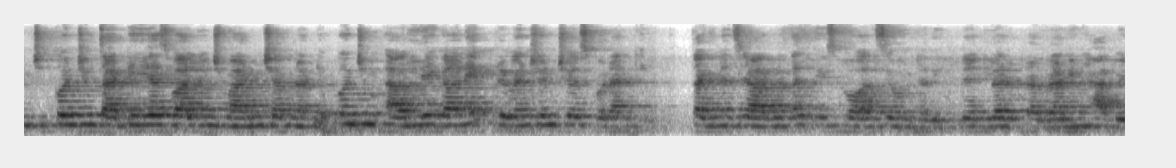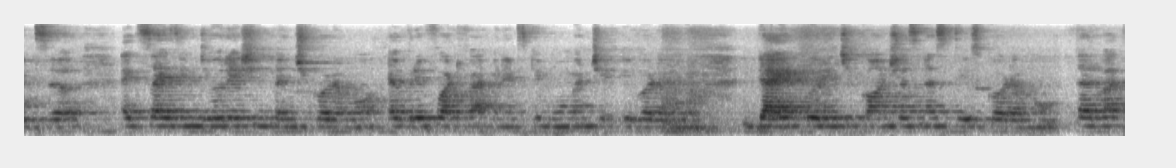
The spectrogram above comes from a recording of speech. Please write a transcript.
నుంచి. కొంచెం థర్టీ ఇయర్స్ వాళ్ళ నుంచి మేడం చెప్పినట్టు కొంచెం ఎర్లీగానే ప్రివెన్షన్ చేసుకోవడానికి తగిన జాగ్రత్తలు తీసుకోవాల్సి ఉంటుంది. Regular running habits exercising duration పెంచుకోవడము ఎవ్రీ ఫార్టీ ఫైవ్ మినిట్స్కి మూమెంట్ ఇవ్వడము డైట్ గురించి కాన్షియస్నెస్ తీసుకోవడము తర్వాత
